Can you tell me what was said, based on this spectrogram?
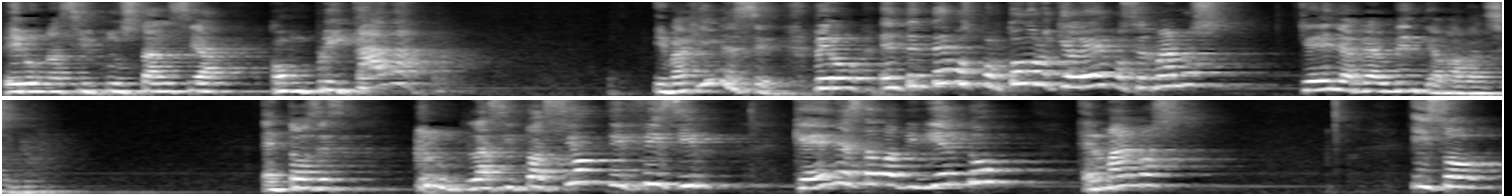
Era una circunstancia complicada. Imagínense. Pero entendemos por todo lo que leemos, hermanos, que ella realmente amaba al Señor. Entonces, la situación difícil que ella estaba viviendo, hermanos, hizo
